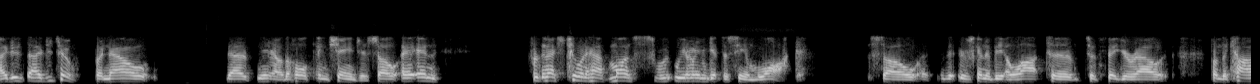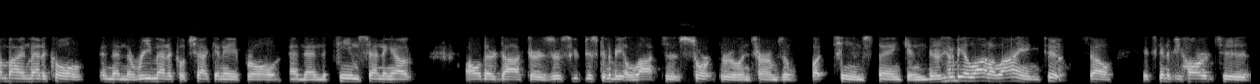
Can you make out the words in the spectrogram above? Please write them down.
I do. I do too. But now that you know the whole thing changes. So and for the next two and a half months, we don't even get to see him walk. So there's going to be a lot to to figure out from the combine medical and then the re medical check in April, and then the team sending out all their doctors. There's just going to be a lot to sort through in terms of what teams think, and there's going to be a lot of lying too. So it's going to be hard to.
